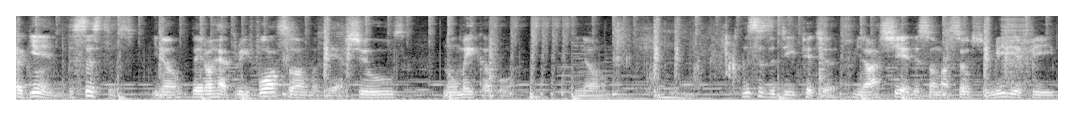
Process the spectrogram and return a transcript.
Again, the sisters, you know, they don't have three fourths on, but they have shoes, no makeup on, you know. this is a deep picture. You know, I shared this on my social media feed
